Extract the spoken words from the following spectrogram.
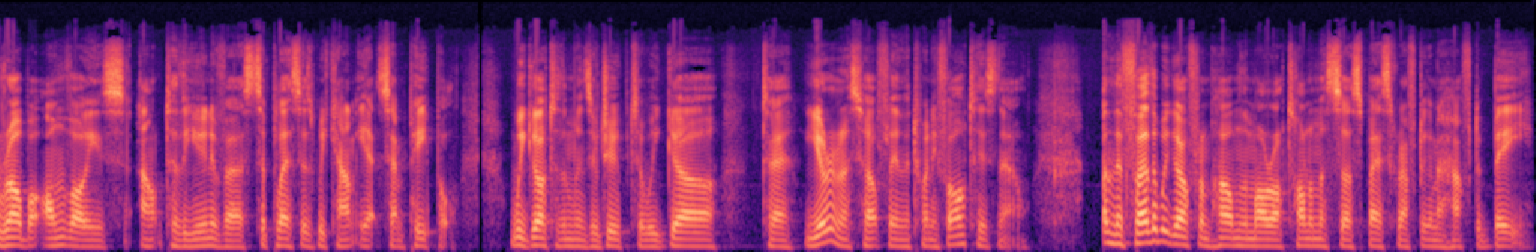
robot envoys out to the universe to places we can't yet send people. We go to the moons of Jupiter, we go to Uranus, hopefully in the 2040s now. And the further we go from home, the more autonomous those spacecraft are going to have to be.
